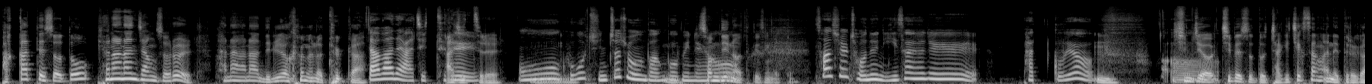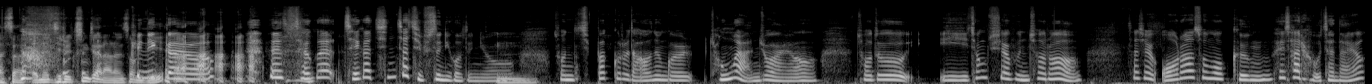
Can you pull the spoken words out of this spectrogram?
바깥에서도 편안한 장소를 하나하나 늘려가면 어떨까? 나만의 아지트를. 아지트를. 오, 음. 그거 진짜 좋은 방법이네요. 음. 섬디는 어떻게 생각해? 사실 저는 이 사연을 받고요. 음. 심지어 어. 집에서도 자기 책상 안에 들어가서 에너지를 충전하는 솜디. 그니까요. 그래서 제가 제가 진짜 집순이거든요. 음. 전집 밖으로 나오는 걸 정말 안 좋아해요. 저도 이 청취자분처럼 사실 월화수목금 회사를 오잖아요.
